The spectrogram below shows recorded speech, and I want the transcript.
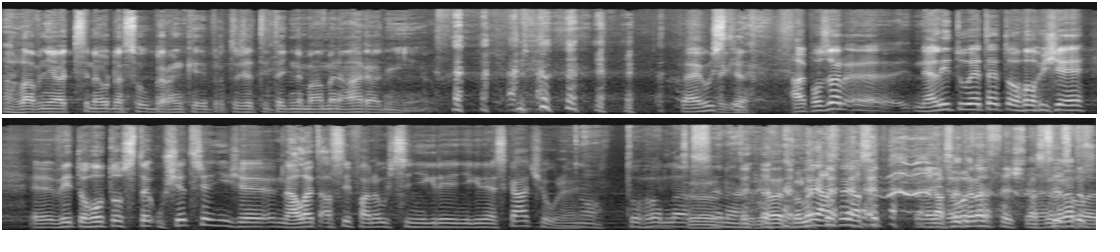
hlavně ať si neodnesou branky, protože ty teď nemáme náhradní. To je hustý. Takže- Ale pozor, eh, nelitujete toho, že eh, vy tohoto jste ušetřeni, že na let asi fanoušci nikdy, nikdy neskáčou, ne? No, tohle To- asi ne. Tohle, tohle já se, já se, já se teda, já se teda,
